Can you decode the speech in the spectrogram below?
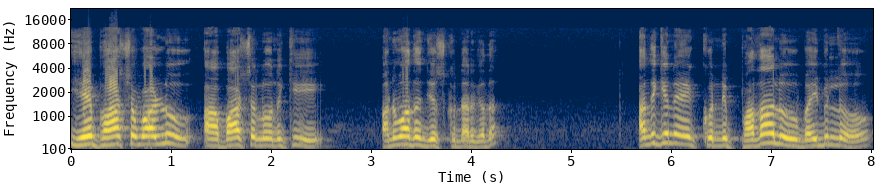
ఏ భాష వాళ్ళు ఆ భాషలోనికి అనువాదం చేసుకున్నారు కదా? అందుకనే కొన్ని పదాలు బైబిల్లో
